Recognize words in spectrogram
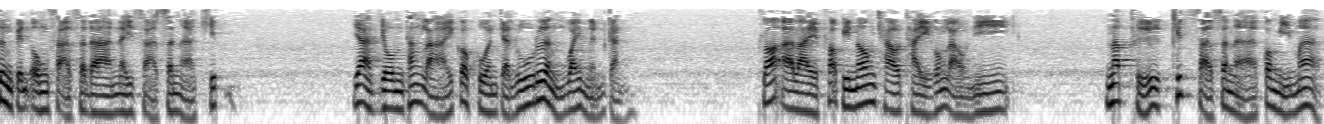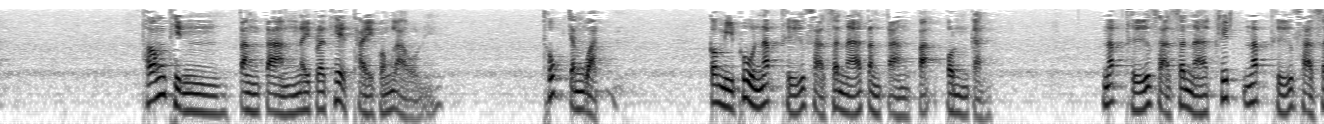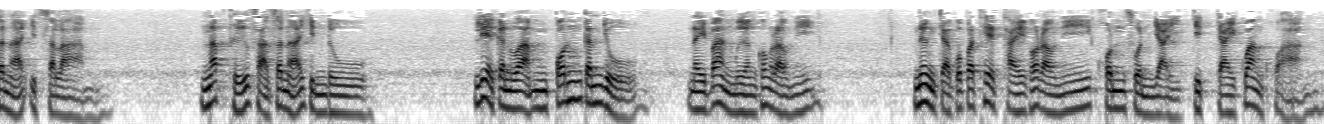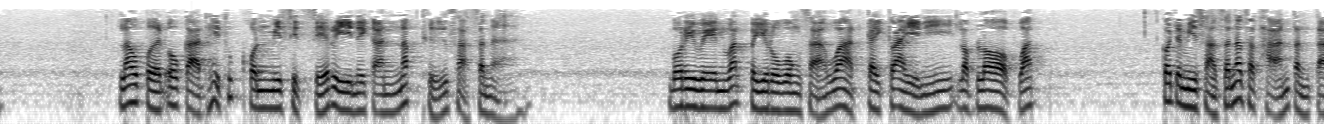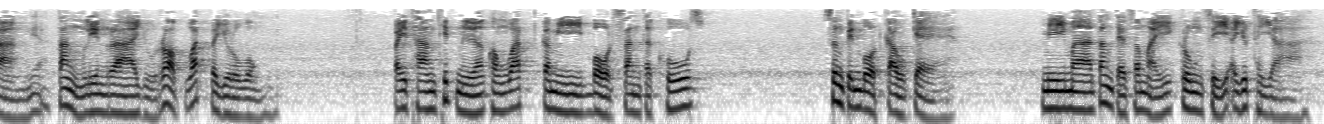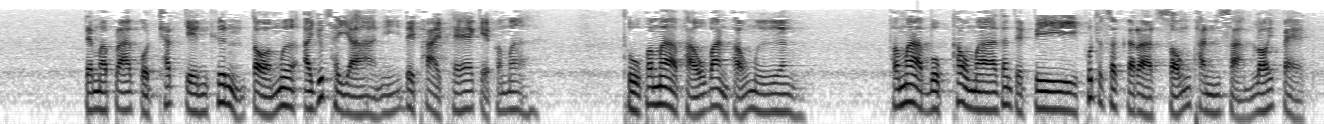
ซึ่งเป็นองค์ศาสดาในศาสนาคิด ญาติโยมทั้งหลายก็ควรจะรู้เรื่องไว้เหมือนกัน เพราะอะไรเพราะพี่น้องชาวไทยของเหล่านี้ นับถือคริสตศาสนาก็มีมาก ท้องถิ่นต่างๆในประเทศไทยของเรานี่ทุกจังหวัดก็มีผู้นับถือศาสนาต่าง ๆ ปะปนกัน นับถือศาสนาคริสต์นับถือศาสนาอิสลาม นับถือศาสนาฮินดู เรียกกันว่าปนกันอยู่ในบ้านเมืองของเรานี้ เนื่องจากว่าประเทศไทยของเรานี้ คนส่วนใหญ่จิตใจกว้างขวาง เราเปิดโอกาสให้ทุกคนมีสิทธิเสรีในการนับถือศาสนา บริเวณวัดปยโรวงศาวาสใกล้ๆนี้รอบๆวัด ก็จะมีศาสนสถานต่างๆ เนี่ย ตั้งเรียงรายอยู่รอบวัดปยโรวง ไปทางทิศเหนือของวัดก็มีโบสถ์ซันตาคูสซึ่งเป็นโบสถ์เก่าแก่ มีมาตั้งแต่สมัยกรุงศรีอยุธยา แต่มาปรากฏชัดเจนขึ้นต่อเมื่ออยุธยานี้ได้พ่ายแพ้แก่พมา่า ถูกพม่าเผาบ้านเผาเมือง พม่าบุกเข้ามาตั้งแต่ปีพุทธศักราช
